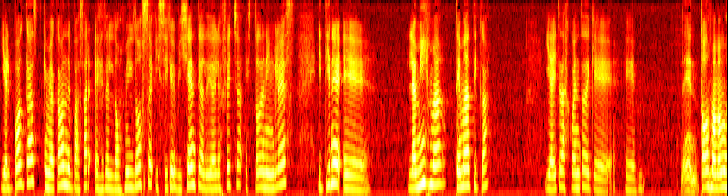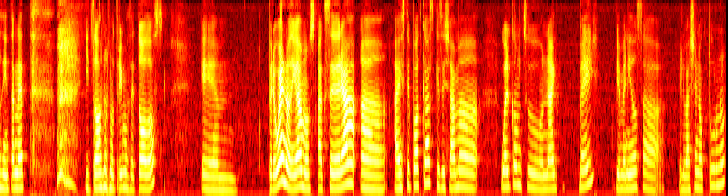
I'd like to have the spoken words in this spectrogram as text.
Y el podcast que me acaban de pasar es del 2012 y sigue vigente al día de la fecha, es todo en inglés y tiene eh, la misma temática y ahí te das cuenta de que eh, todos mamamos de internet y todos nos nutrimos de todos. Em, pero bueno, digamos, accederá a, a este podcast que se llama Welcome to Night Vale. Bienvenidos a El Valle Nocturno.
